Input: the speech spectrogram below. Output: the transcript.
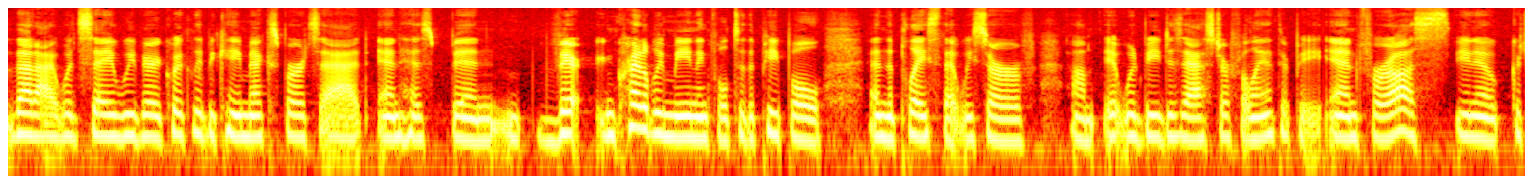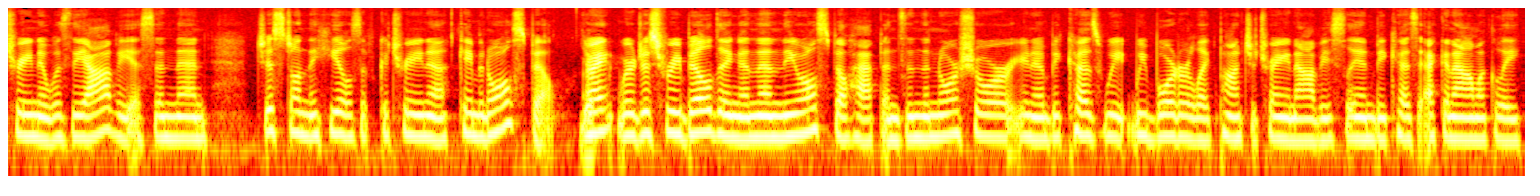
that I would say we very quickly became experts at and has been very, incredibly meaningful to the people and the place that we serve, um, it would be disaster philanthropy. And for us, you know, Katrina was the obvious. And then just on the heels of Katrina came an oil spill, Yep. right? We're just rebuilding, and then the oil spill happens. And the North Shore, you know, because we, we border Lake Pontchartrain, obviously, and because economically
